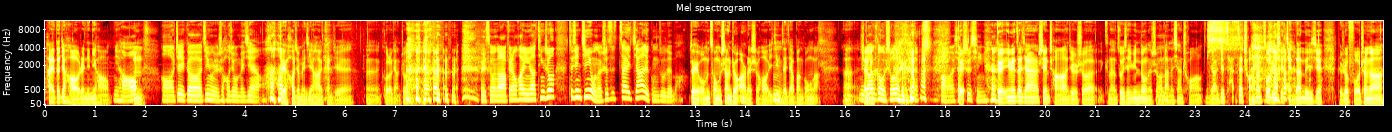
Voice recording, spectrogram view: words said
嗨，大家好，任迪你好。你好。嗯，哦，这个金勇也是好久没见啊。对，好久没见哈，感觉嗯过了两周的感觉。没错呢，非常欢迎啊！听说最近金勇呢是在家里工作，对吧？对，我们从上周二的时候已经在家办公了。嗯，你刚刚跟我说了一个啊 小事情，周对，因为在 家时间长啊，就是说可能做一些运动的时候嗯懒得下床，你知道，就在在床上做了一些简单的一些，比如说俯卧撑啊。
